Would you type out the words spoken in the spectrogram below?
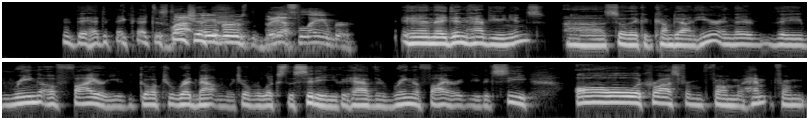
they had to make that distinction. White labor is the best labor. And they didn't have unions. Uh, so they could come down here and the the ring of fire. You could go up to Red Mountain, which overlooks the city, and you could have the ring of fire. You could see all across from from from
